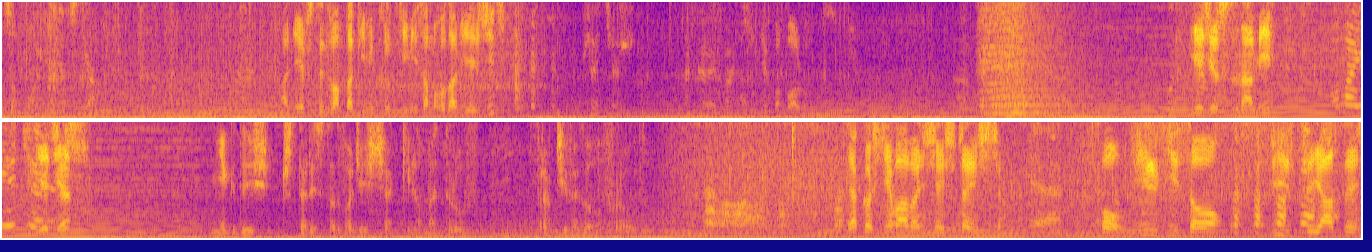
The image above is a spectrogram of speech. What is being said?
co po niej zostało. A nie wstyd wam takimi krótkimi samochodami jeździć? Przecież. Nagrywać. Nie po polu. Jedziesz z nami? Ona jedzie. Jedziesz? Niegdyś 420 km prawdziwego offroadu. Jakoś nie mamy dzisiaj szczęścia. Nie. O, wilki są, wilcy jacyś.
